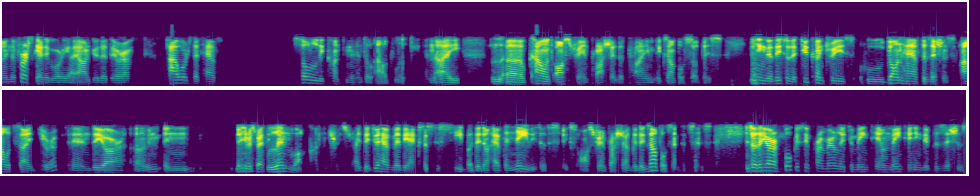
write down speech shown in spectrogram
So, in the first category, I argue that there are powers that have solely continental outlook. And I uh, count Austria and Prussia as the prime examples of this, meaning that these are the two countries who don't have possessions outside Europe, and they are, uh, in, in many respects, landlocked countries. Right? They do have maybe access to sea, but they don't have the navy, so to speak. Austria and Prussia are good examples in that sense. And so they are focusing primarily to maintain on maintaining their positions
